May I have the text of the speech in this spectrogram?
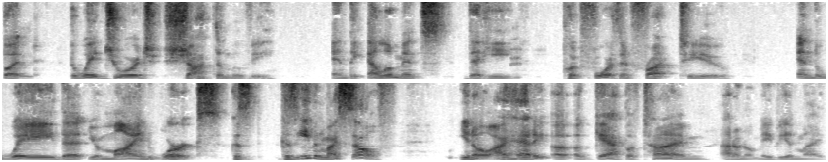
But Mm. the way George shot the movie and the elements that he put forth in front to you and the way that your mind works because because even myself you know, I had a, a gap of time. I don't know, maybe in my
